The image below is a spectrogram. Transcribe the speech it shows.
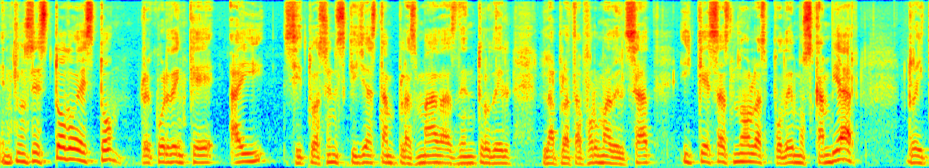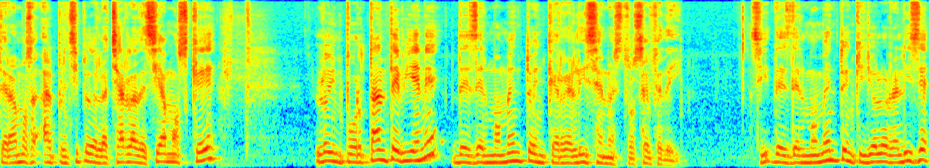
entonces, todo esto, recuerden que hay situaciones que ya están plasmadas dentro de la plataforma del SAT y que esas no las podemos cambiar. Reiteramos, al principio de la charla decíamos que lo importante viene desde el momento en que realice nuestro CFDI. ¿Sí? Desde el momento en que yo lo realice,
